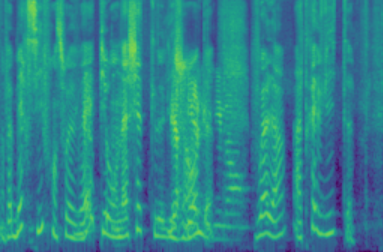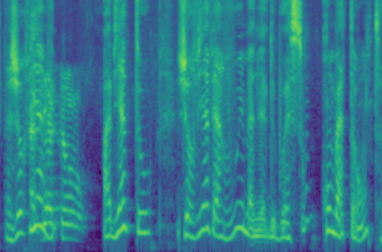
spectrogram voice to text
Enfin, merci François Vey. Puis on achète le Légende. Voilà, à très vite. Ben, je reviens. À bientôt. À bientôt. Je reviens vers vous, Emmanuel de Boisson, combattante.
